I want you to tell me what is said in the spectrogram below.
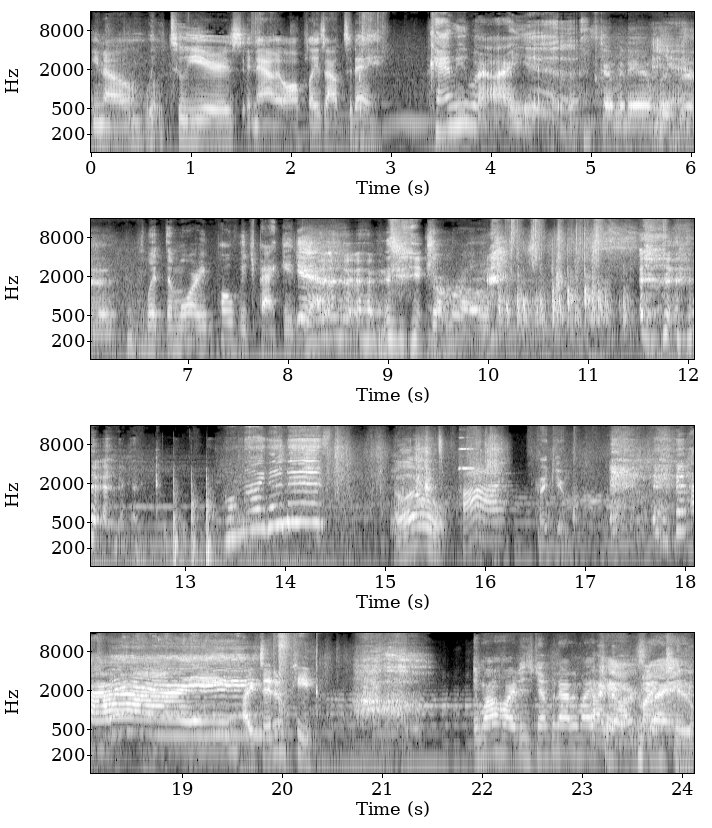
you know, with two years, and now it all plays out today. Kamie, where are you? It's coming in with Yeah. With the Maury Povich package. Yeah. Drum roll. oh my goodness. Hello. Hi. Thank you. Hi. I didn't peek. My heart is jumping out of my I know, chest. mine like- too.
